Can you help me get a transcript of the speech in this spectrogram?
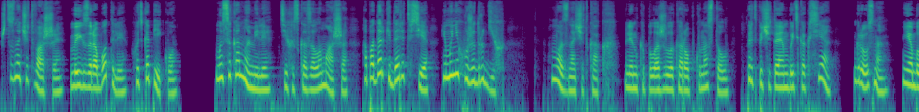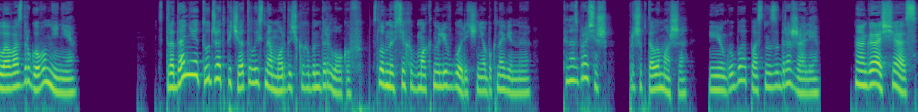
«Что значит ваши? Вы их заработали? Хоть копейку?» «Мы сэкономили», — тихо сказала Маша. «А подарки дарят все, и мы не хуже других». «Вот, значит, как». Ленка положила коробку на стол. «Предпочитаем быть как все? Грустно. Я была о вас другого мнения». Страдание тут же отпечаталось на мордочках бандерлогов, словно всех обмакнули в горечь необыкновенную. «Ты нас бросишь?» — прошептала Маша. Ее губы опасно задрожали. «Ага, сейчас».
